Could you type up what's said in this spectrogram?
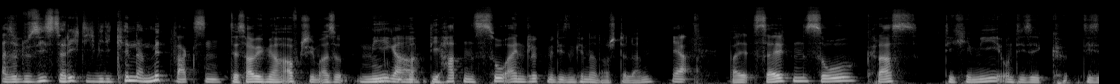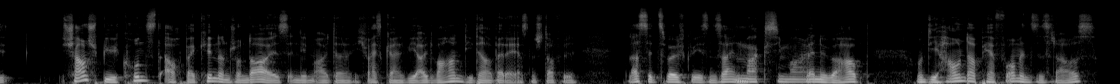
Also du siehst ja richtig, wie die Kinder mitwachsen. Das habe ich mir auch aufgeschrieben. Also mega. Die hatten so ein Glück mit diesen Kinderdarstellern. Ja. Weil selten so krass die Chemie und diese, diese Schauspielkunst auch bei Kindern schon da ist in dem Alter. Ich weiß gar nicht, wie alt waren die da bei der ersten Staffel? Lass sie zwölf gewesen sein. Maximal. Wenn überhaupt. Und die hauen da Performances raus.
